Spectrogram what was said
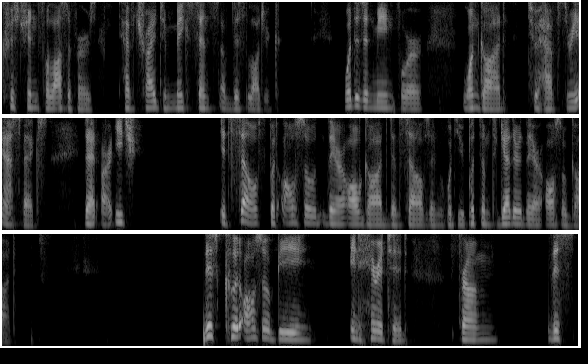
Christian philosophers have tried to make sense of this logic. What does it mean for one God to have three aspects that are each itself, but also they are all God themselves. And when you put them together, they are also God. This could also be inherited from this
